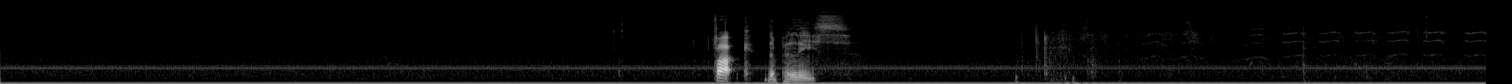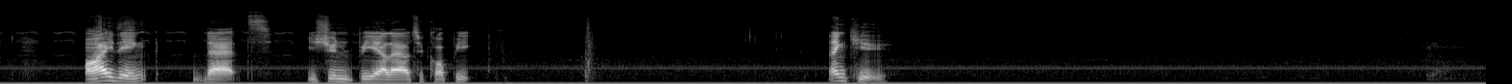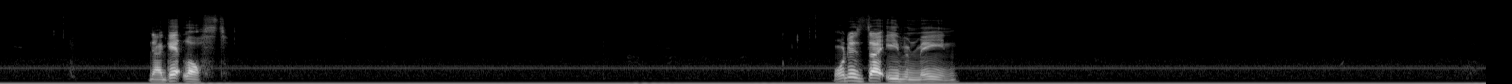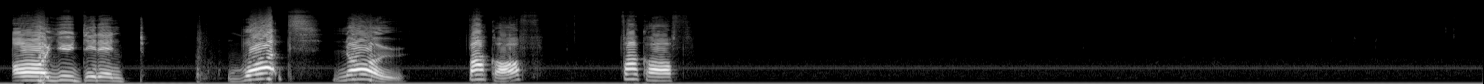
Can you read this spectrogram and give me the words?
Fuck the police. I think that you shouldn't be allowed to copy. Thank you. Now get lost. What does that even mean? Oh, you didn't. What? No. Fuck off. Fuck off.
